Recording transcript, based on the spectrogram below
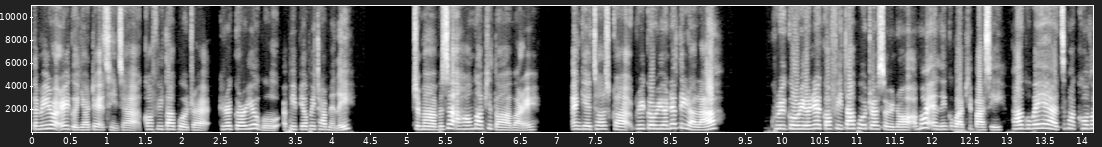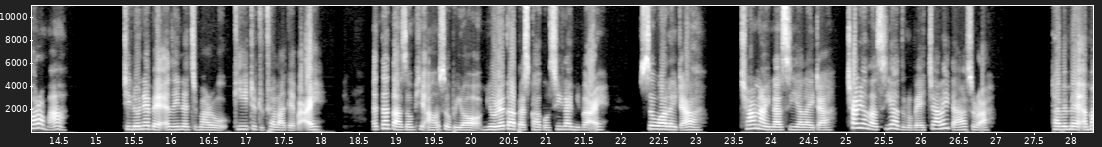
သမီးတို့အဲ့ကိုရောက်တဲ့အချိန်ကျကော်ဖီတောက်ဖို့အတွက် Gregorio ကိုအဖေပြောပေးထားမယ်လေကျမပါဇက်အဟောင်းသားဖြစ်သွားရပါတယ် အန်ကယ်ဂျော့ချ်က Gregorio နဲ့သိတာလား Gregorio နဲ့ကော်ဖီတောက်ဖို့အတွက်ဆိုရင်တော့အမအလင်းကိုပါဖြစ်ပါစေဘာကိုပဲရကျမခေါ်သွားတော့မှာဒီလိုနဲ့ပဲအလင်းနဲ့ကျမတို့ခီးတူတူထွက်လာခဲ့ပါတယ်အသက်တာဆုံးဖြစ်အောင်ဆိုပြီးတော့မြို့ရက်ကဘတ်စကားကိုစီးလိုက်မိပါတယ်။ဆိုရလိုက်တာ6နိုင်လောက်စီးရလိုက်တာ6ရက်လောက်စီးရတယ်လို့ပဲကြာလိုက်တာဆိုတာဒါပေမဲ့အမ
